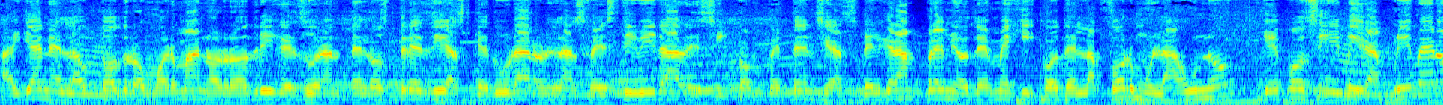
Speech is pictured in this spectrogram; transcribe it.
allá en el Autódromo Hermano Rodríguez durante los tres días que duraron las festividades y competencias del Gran Premio de México de la Fórmula 1. Que pues sí, mira, primero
